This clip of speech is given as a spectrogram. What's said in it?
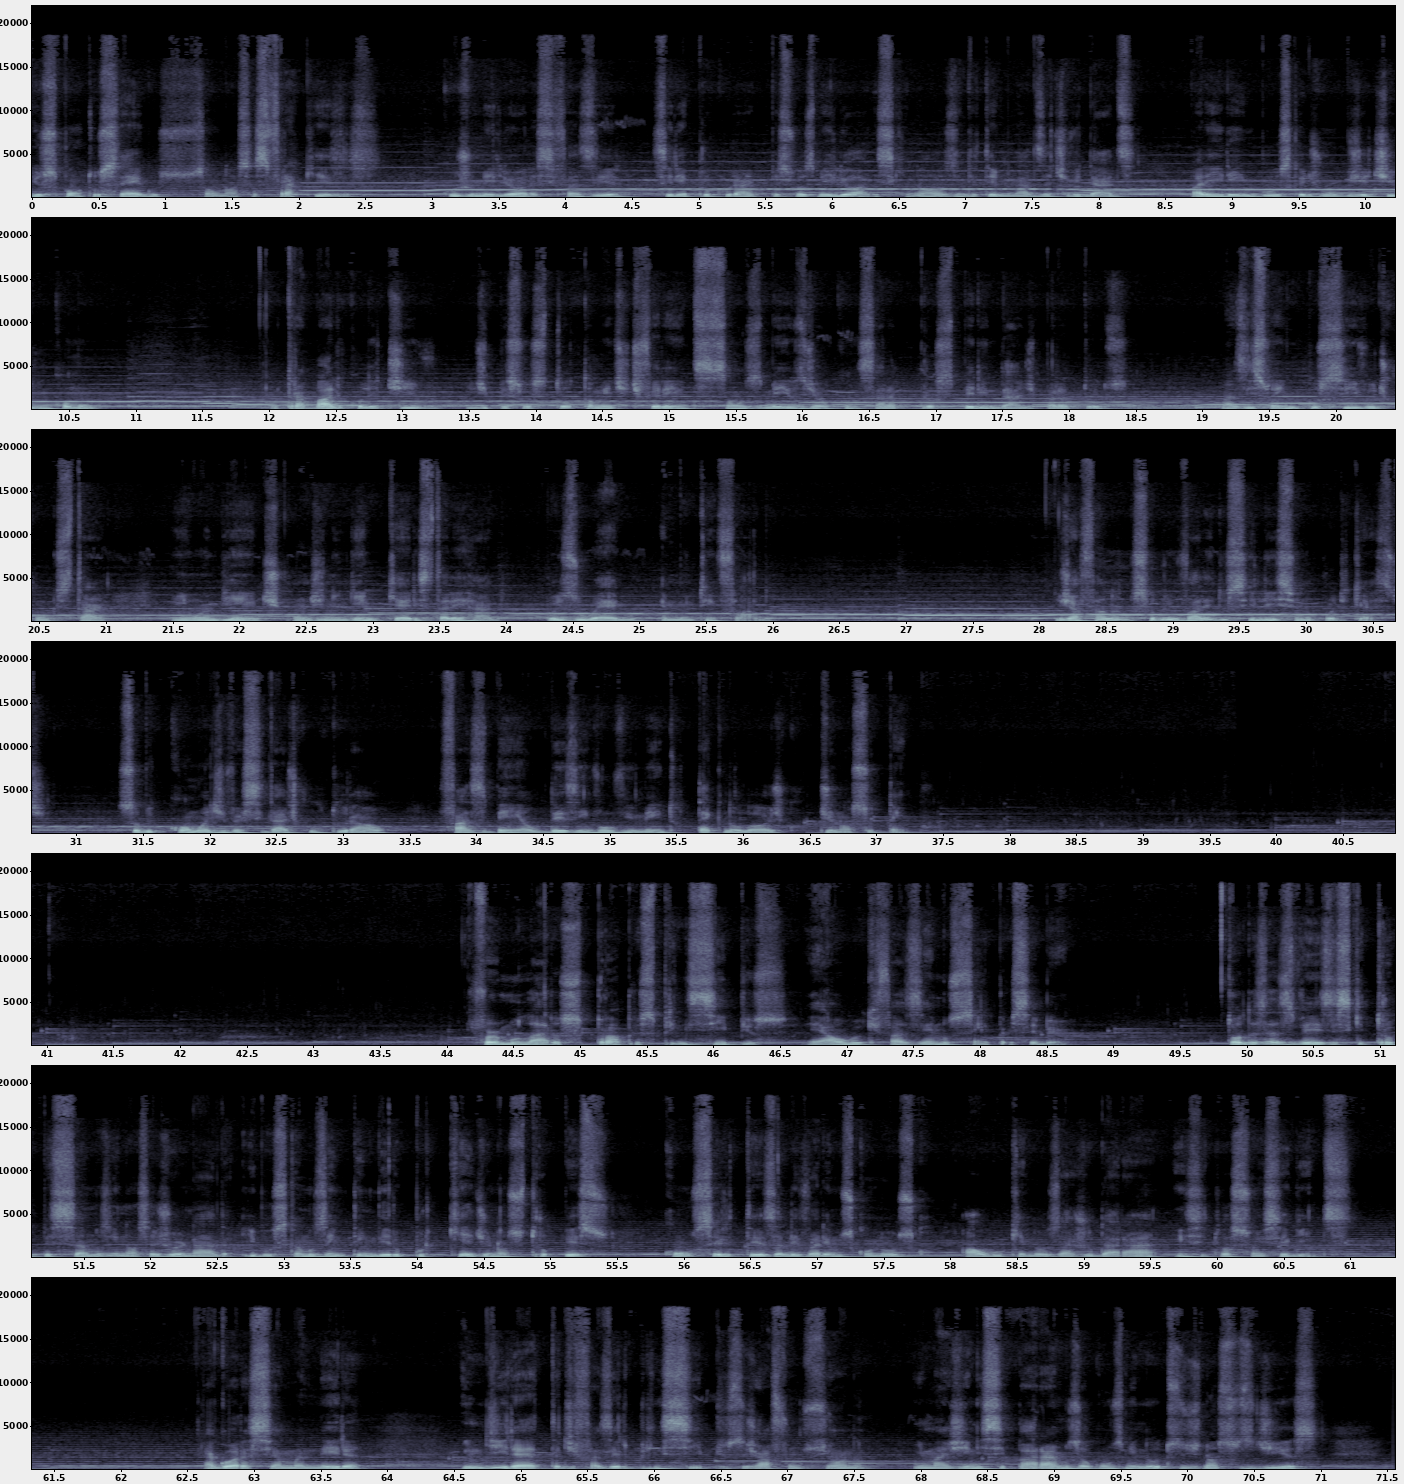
E os pontos cegos são nossas fraquezas, cujo melhor a se fazer seria procurar pessoas melhores que nós em determinadas atividades para ir em busca de um objetivo em comum. O trabalho coletivo e de pessoas totalmente diferentes são os meios de alcançar a prosperidade para todos. Mas isso é impossível de conquistar em um ambiente onde ninguém quer estar errado, pois o ego é muito inflado. Já falamos sobre o Vale do Silício no podcast, sobre como a diversidade cultural faz bem ao desenvolvimento tecnológico de nosso tempo. Formular os próprios princípios é algo que fazemos sem perceber. Todas as vezes que tropeçamos em nossa jornada e buscamos entender o porquê de nosso tropeço, com certeza levaremos conosco algo que nos ajudará em situações seguintes. Agora, se a maneira indireta de fazer princípios já funciona, imagine se pararmos alguns minutos de nossos dias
